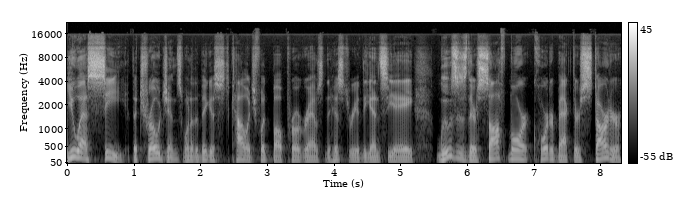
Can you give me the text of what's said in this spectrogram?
USC, the Trojans, one of the biggest college football programs in the history of the NCAA, loses their sophomore quarterback, their starter,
